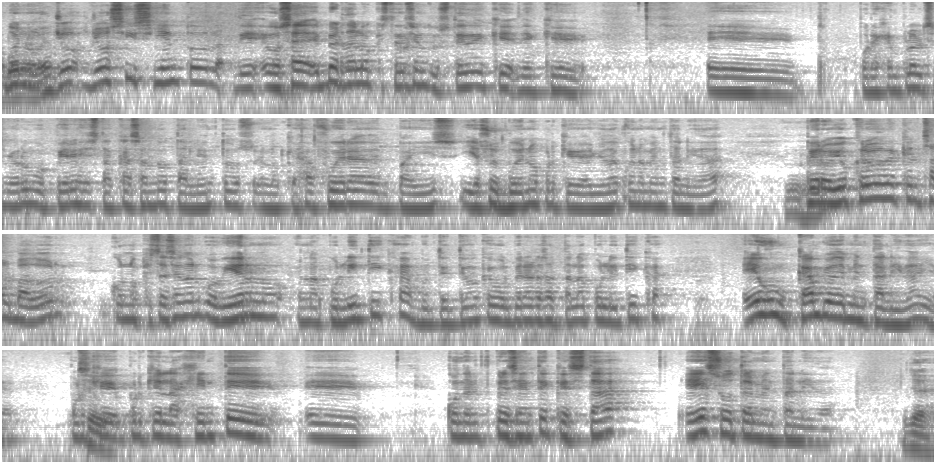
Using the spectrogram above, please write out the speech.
Bueno, yo, yo sí siento, la- de- o sea, es verdad lo que está diciendo usted de que, de que eh, por ejemplo, el señor Hugo Pérez está cazando talentos en lo que es afuera del país y eso es bueno porque ayuda con la mentalidad. Pero yo creo de que El Salvador, con lo que está haciendo el gobierno en la política, pues te tengo que volver a resaltar la política, es un cambio de mentalidad ya. Porque, Sí. porque la gente, eh, con el presidente que está, es otra mentalidad Ya.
